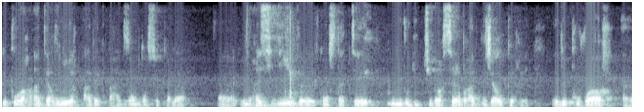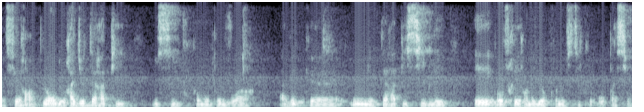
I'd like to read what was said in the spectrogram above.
de pouvoir intervenir avec, par exemple, dans ce cas-là, une récidive constatée au niveau du tumeur cérébral déjà opéré et de pouvoir faire un plan de radiothérapie ici, comme on peut le voir, avec euh, une thérapie ciblée et offrir un meilleur pronostic aux patients.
